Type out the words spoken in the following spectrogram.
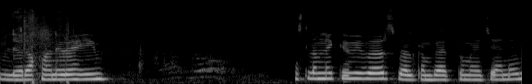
बसमीम अस्सलाम वालेकुम viewers welcome back to my channel.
